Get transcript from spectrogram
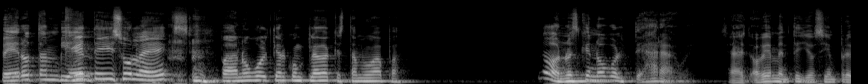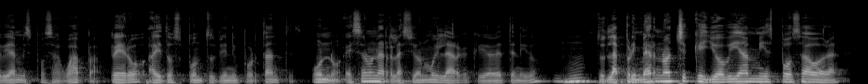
pero ¿Qué también. te hizo la ex para no voltear con Claudia que está muy guapa? No, no es que no volteara, güey. O sea, obviamente yo siempre vi a mi esposa guapa, pero hay dos puntos bien importantes. Uno, esa era una relación muy larga que yo había tenido. Ujú. Entonces, la primera noche que yo vi a mi esposa ahora,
